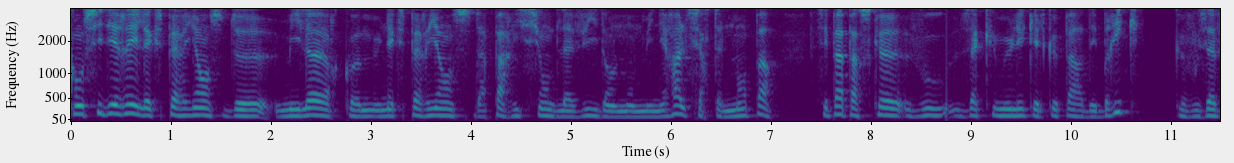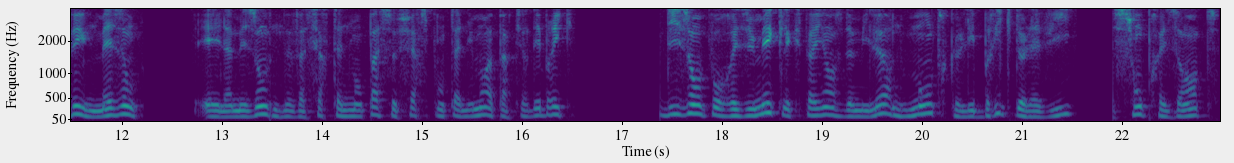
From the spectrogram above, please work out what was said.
considérer l'expérience de Miller comme une expérience d'apparition de la vie dans le monde minéral? Certainement pas. C'est pas parce que vous accumulez quelque part des briques que vous avez une maison. Et la maison ne va certainement pas se faire spontanément à partir des briques. Disons pour résumer que l'expérience de Miller nous montre que les briques de la vie sont présentes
